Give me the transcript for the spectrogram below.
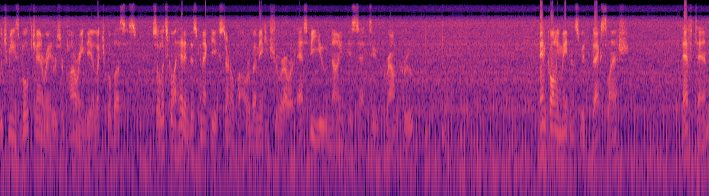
which means both generators are powering the electrical buses. So let's go ahead and disconnect the external power by making sure our SPU-9 is set to ground crew. And calling maintenance with backslash F10,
